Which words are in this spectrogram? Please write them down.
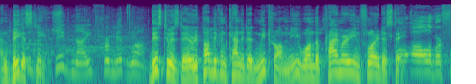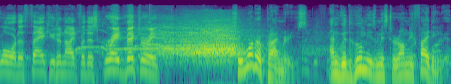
and biggest news. big night for Mitt This Tuesday, Republican candidate Mitt Romney won the primary in Florida state. All over Florida, thank you tonight for this great victory. So, what are primaries? And with whom is Mr. Romney fighting with?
